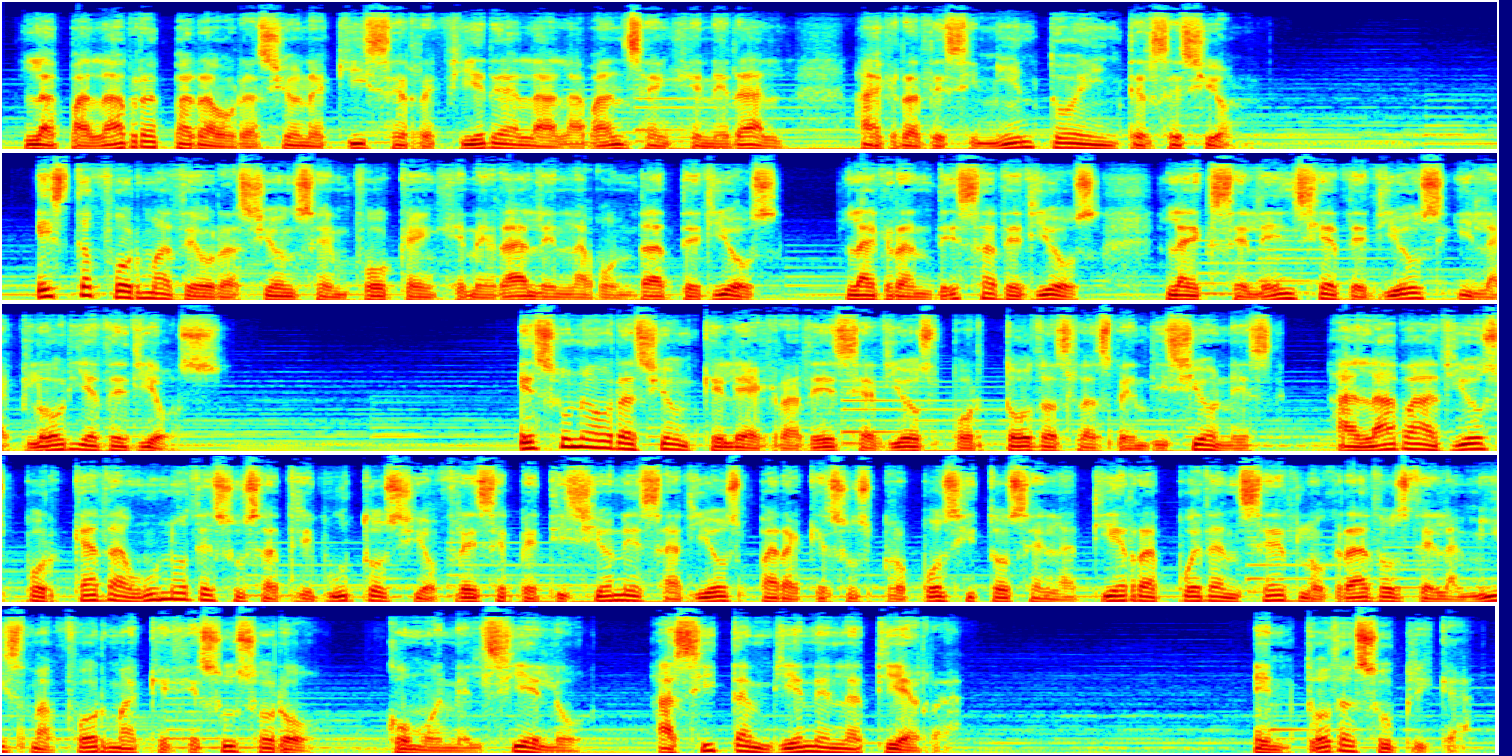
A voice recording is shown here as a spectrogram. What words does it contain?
La palabra para oración aquí se refiere a la alabanza en general, agradecimiento e intercesión. Esta forma de oración se enfoca en general en la bondad de Dios, la grandeza de Dios, la excelencia de Dios y la gloria de Dios. Es una oración que le agradece a Dios por todas las bendiciones, alaba a Dios por cada uno de sus atributos y ofrece peticiones a Dios para que sus propósitos en la tierra puedan ser logrados de la misma forma que Jesús oró, como en el cielo, así también en la tierra. En toda súplica.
